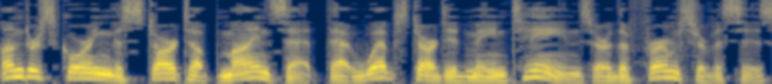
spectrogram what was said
Underscoring the startup mindset that WebStarted maintains are the firm services,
